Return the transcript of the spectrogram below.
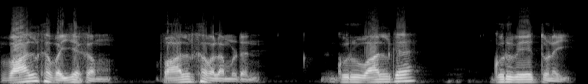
வாழ்க வையகம் வாழ்க வளமுடன். குரு வாழ்க குருவே துணை.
